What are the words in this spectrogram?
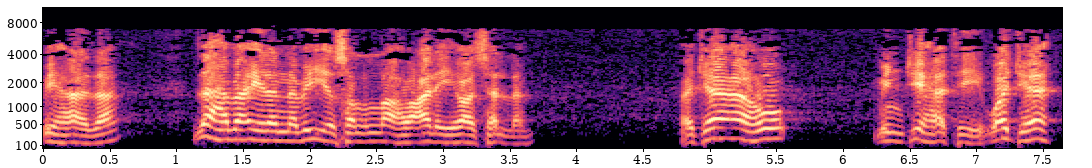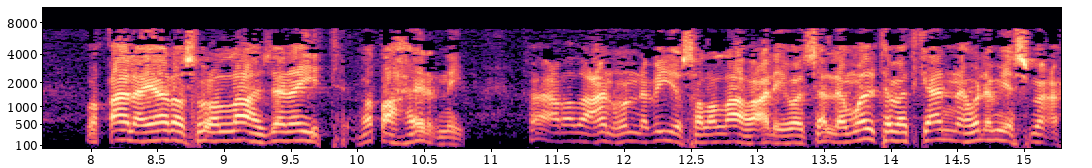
بهذا؟ ذهب إلى النبي صلى الله عليه وسلم. فجاءه من جهة وجهه وقال يا رسول الله زنيت فطهرني. فأعرض عنه النبي صلى الله عليه وسلم والتفت كأنه لم يسمعه.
